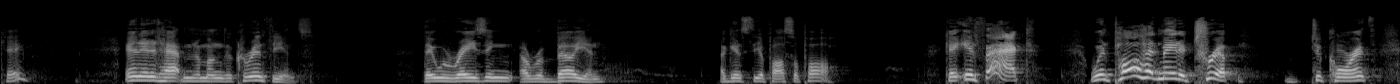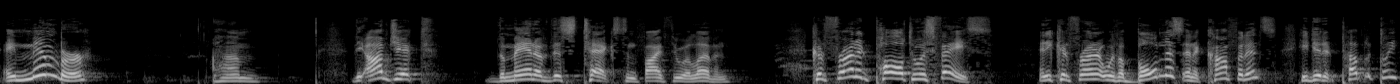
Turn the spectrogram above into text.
Okay? And it had happened among the Corinthians. They were raising a rebellion against the Apostle Paul. Okay, in fact, when Paul had made a trip to Corinth, a member um, the object, the man of this text in 5 through 11, confronted Paul to his face. And he confronted it with a boldness and a confidence. He did it publicly,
